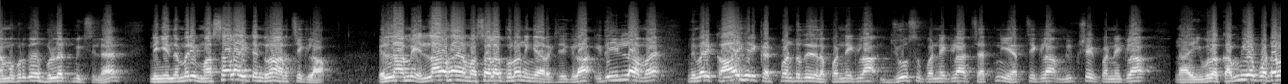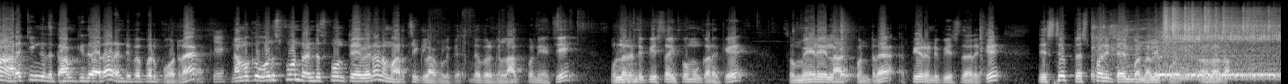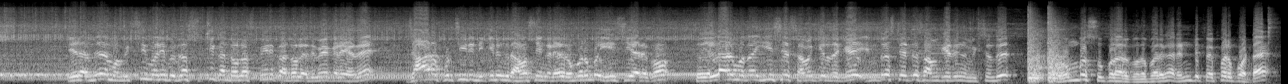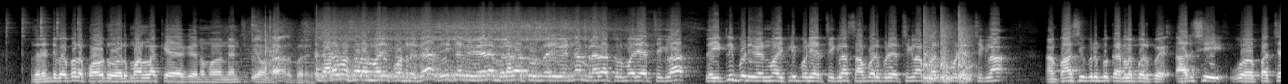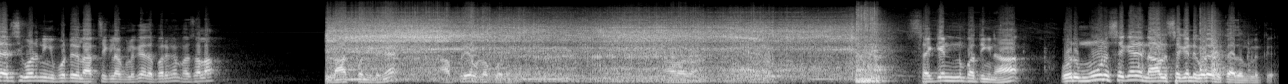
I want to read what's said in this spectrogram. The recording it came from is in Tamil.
நம்ம கொடுக்குற புல்லட் மிக்ஸில நீங்க இந்த மாதிரி மசாலா ஐட்டங்களும் அரைச்சிக்கலாம். எல்லாமே எல்லா வகையான மசாலா தூளும் நீங்க அரைச்சிக்கலாம். இது இல்லாம இந்த மாதிரி காய்கறி கட் பண்றது இதுல பண்ணிக்கலாம். ஜூஸ் பண்ணிக்கலாம் சட்னி அரைச்சிக்கலாம் மில்க் ஷேக் பண்ணிக்கலாம். நான் இவ்வளவு கம்மியா போட்டாலும் அரைக்கிங்கிறது காமிக்குதா? தான் ரெண்டு பேப்பர் போடுறேன். நமக்கு ஒரு ஸ்பூன் ரெண்டு ஸ்பூன் தேவைன்னா நம்ம அரைச்சிக்கலாம் உங்களுக்கு. இந்த பாருங்க லாக் பண்ணியாச்சு. உள்ள ரெண்டு பீஸ் தான் இப்பவும் கிடக்கு. ஸோ மேலே லாக் பண்றேன். அப்பயும் ரெண்டு பீஸ் தான் இருக்கு. ஜஸ்ட் ப்ரெஸ் பண்ணி டைம் பண்ணாலே போதும். அவ்வளவுதான். இதுல வந்து நம்ம மிக்ஸி மாதிரி பார்த்தா சுவிட்ச் கண்ட்ரோல் ஸ்பீடு கண்ட்ரோல் எதுவுமே கிடையாது. ஜாரை பிடிச்சிக்கிட்டு நிற்கணுங்கிற அவசியம் கிடையாது. ரொம்ப ரொம்ப ஈஸியாக இருக்கும். ஸோ எல்லாருமே தான் ஈஸியாக சமைக்கிறதுக்கு இன்ட்ரெஸ்ட் எடுத்து சமைக்கிறதுக்கு இந்த மிக்ஸ் வந்து ரொம்ப சூப்பராக இருக்கும். அதை பாருங்கள் ரெண்டு பெப்பர் போட்டேன் அந்த ரெண்டு பேப்பரில் பவுடர் வருமானலாம் கே நம்ம நினச்சிக்க வேண்டாம். அது பாருங்க. கரம் மசாலா மாதிரி போட்டிருக்கேன். வீட்டுல வேணும் மிளகாத்தூள் மாதிரி வேணும்னா மிளகாத்தூள் மாதிரி அரைச்சிக்கலாம். இல்லை இட்லி பொடி வேணுமா இட்லி பொடி அரைச்சிக்கலாம். சாம்பார் பொடி அரைச்சிக்கலாம் பருப்பு பொடி அரைச்சிக்கலாம். பாசி பருப்பு கடலைப்பருப்பு. அரிசி பச்சை அரிசி கூட நீங்கள் போட்டு இதில் அரைச்சிக்கலாம் உங்களுக்கு. அதை பாருங்கள் மசாலா. லாக் பண்ணிவிடுங்க அப்படியே உள்ள போடுங்க. அவ்வளோதான் செகண்ட்னு பார்த்தீங்கன்னா ஒரு மூணு செகண்ட் நாலு செகண்ட் கூட இருக்காது உங்களுக்கு.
